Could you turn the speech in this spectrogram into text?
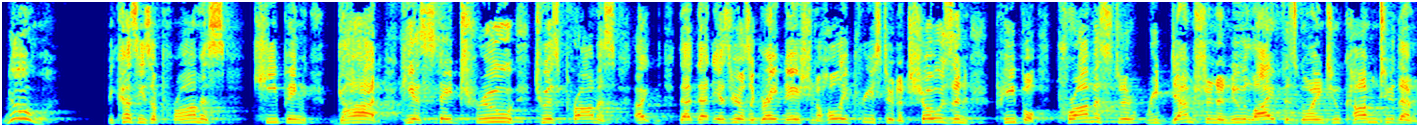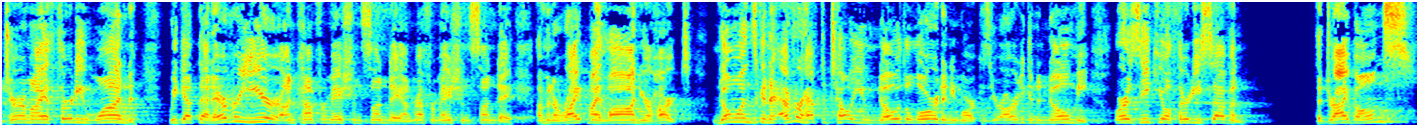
No. Because he's a promise keeping God. He has stayed true to his promise uh, that, that Israel's a great nation, a holy priesthood, a chosen people, promised redemption, a new life is going to come to them. Jeremiah 31. We get that every year on Confirmation Sunday, on Reformation Sunday. I'm going to write my law on your heart. No one's going to ever have to tell you know the Lord anymore because you're already going to know me. Or Ezekiel 37. The dry bones,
